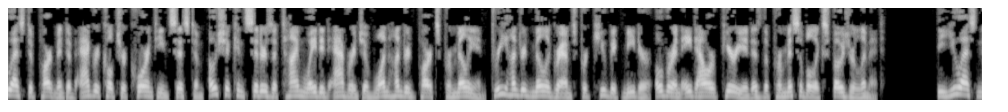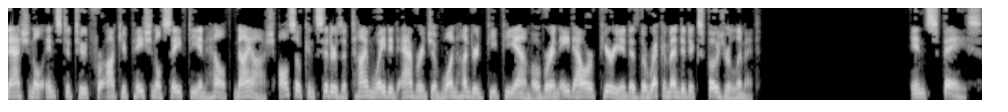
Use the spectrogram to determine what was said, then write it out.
U.S. Department of Agriculture quarantine system, OSHA considers a time-weighted average of 100 parts per million 300 milligrams per cubic meter over an 8-hour period as the permissible exposure limit. The U.S. National Institute for Occupational Safety and Health NIOSH, also considers a time-weighted average of 100 ppm over an 8-hour period as the recommended exposure limit. In space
